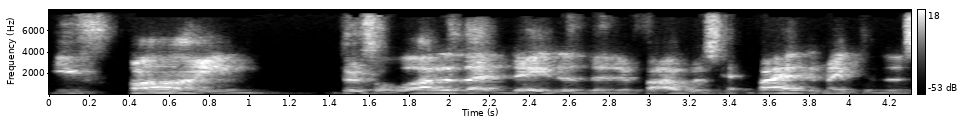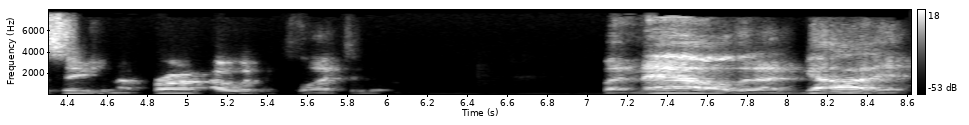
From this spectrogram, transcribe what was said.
You find there's a lot of that data that if i was if i had to make the decision up front i wouldn't have collected it but now that i've got it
